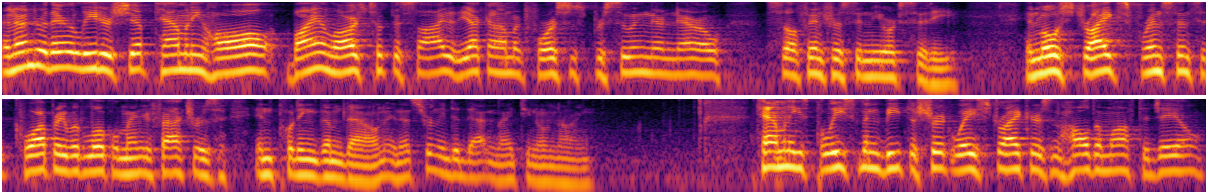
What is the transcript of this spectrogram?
And under their leadership, Tammany Hall, by and large, took the side of the economic forces pursuing their narrow self interest in New York City. In most strikes, for instance, it cooperated with local manufacturers in putting them down, and it certainly did that in 1909. Tammany's policemen beat the shirtwaist strikers and hauled them off to jail.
